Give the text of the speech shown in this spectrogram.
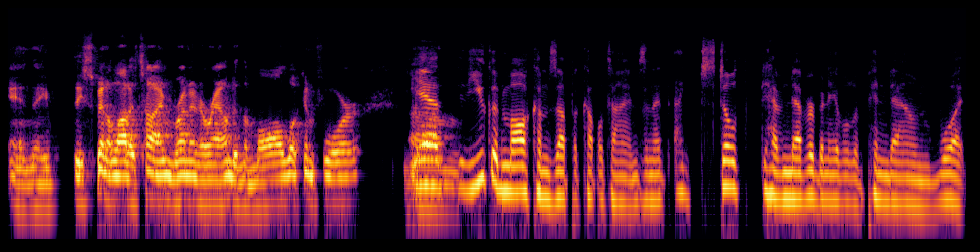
And they, they spent a lot of time running around in the mall looking for her. Yeah, Um, the Euclid Mall comes up a couple times, and I, I still have never been able to pin down what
